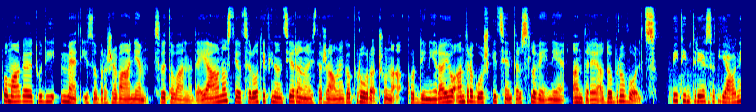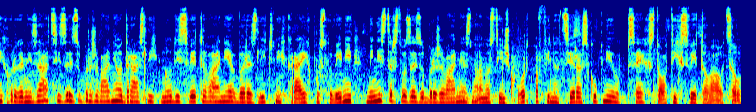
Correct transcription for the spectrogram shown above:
pomagajo tudi med izobraževanjem. Svetovalna dejavnost je v celoti financirana iz državnega proračuna, koordinirajo Andragoški center Slovenije Andreja Dobrovoljc. 35 javnih organizacij za izobraževanje odraslih nudi svetovanje v različnih krajih po Sloveniji. Ministrstvo za izobraževanje, znanost in šport pa financira skupni obseh stotih svetovalcev,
